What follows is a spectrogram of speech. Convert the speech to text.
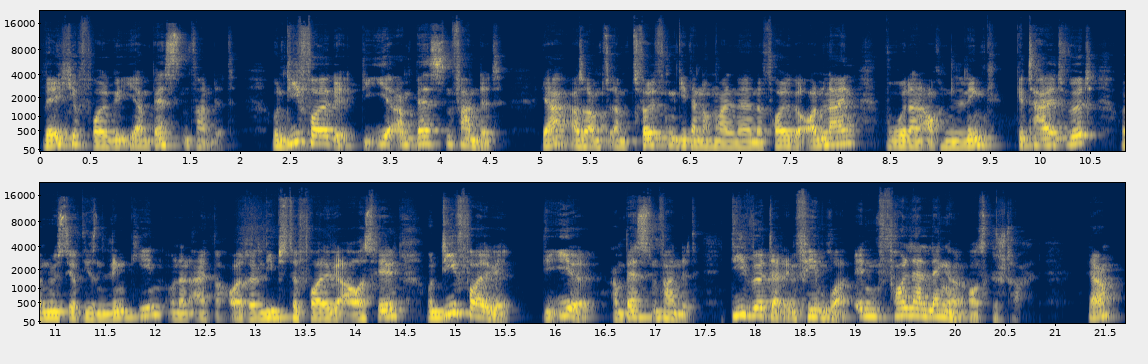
welche Folge ihr am besten fandet. Und die Folge, die ihr am besten fandet, ja, also am, am 12. geht dann nochmal eine, eine Folge online, wo dann auch ein Link geteilt wird. Und dann müsst ihr auf diesen Link gehen und dann einfach eure liebste Folge auswählen. Und die Folge, die ihr am besten fandet, die wird dann im Februar in voller Länge ausgestrahlt. Ja?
